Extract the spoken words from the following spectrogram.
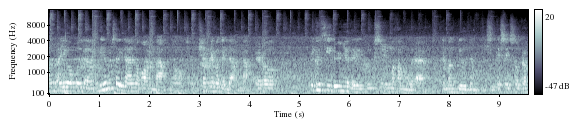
ang ayoko lang, hindi naman sa inaano ko ang Mac, no? Siyempre maganda ang Mac, pero i-consider nyo rin kung gusto nyo makamura na mag-build ng PC kasi sobrang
